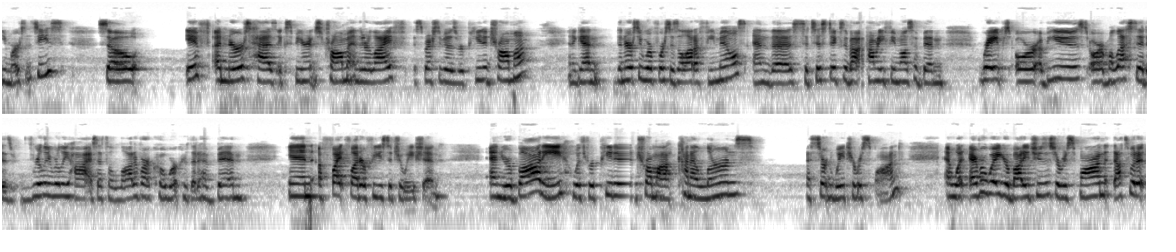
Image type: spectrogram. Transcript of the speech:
emergencies. So if a nurse has experienced trauma in their life, especially if it was repeated trauma, and again, the nursing workforce is a lot of females, and the statistics about how many females have been raped or abused or molested is really, really high. So that's a lot of our coworkers that have been in a fight, flight, or freeze situation. And your body, with repeated trauma, kind of learns a certain way to respond. And whatever way your body chooses to respond, that's what it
